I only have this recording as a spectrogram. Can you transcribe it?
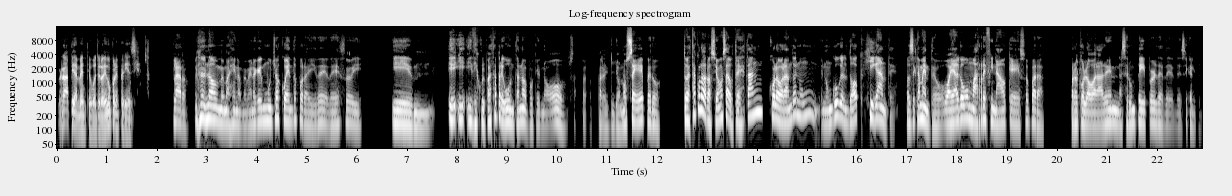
rápidamente. te lo digo por experiencia. Claro, no, me imagino. Me imagino que hay muchos cuentos por ahí de, de eso. Y, y, y, disculpa esta pregunta, ¿no? Porque no, o sea, para, para, el que yo no sé, pero toda esta colaboración, o sea, ustedes están colaborando en un, en un Google Doc gigante, básicamente, o hay algo más refinado que eso para, para colaborar en hacer un paper de, de, ese calibre?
